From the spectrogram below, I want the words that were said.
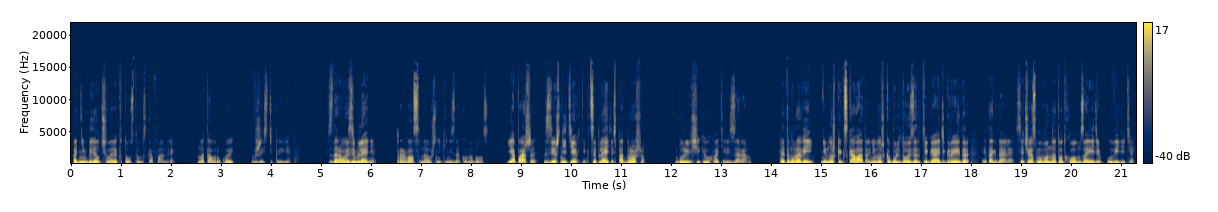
Под ним белел человек в толстом скафандре. Мотал рукой в жесте привета. «Здорово, земляне!» — прорвался наушники незнакомый голос. «Я Паша, здешний техник. Цепляйтесь, подброшу!» Бурильщики ухватились за раму. «Это муравей, немножко экскаватор, немножко бульдозер, тягач, грейдер и так далее. Сейчас мы вон на тот холм заедем, увидите».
